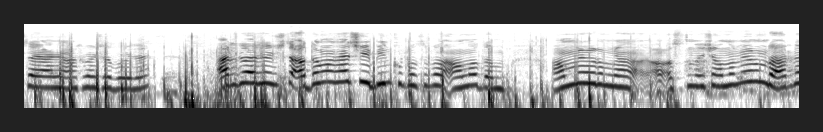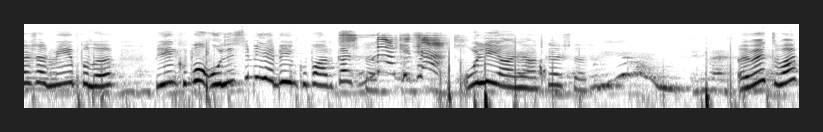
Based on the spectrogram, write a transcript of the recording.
işte yani arkadaşlar böyle. Arkadaşlar işte adamın her şeyi bin kupası falan anladım. Anlıyorum ya aslında hiç anlamıyorum da arkadaşlar Maple'ı bin kupa Oli'si bile bin kupa arkadaşlar. Oli yani arkadaşlar. Evet bak.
